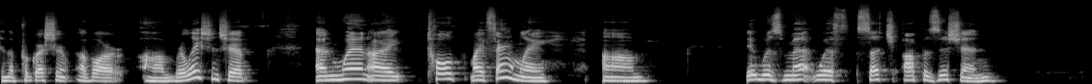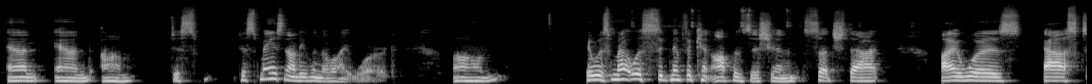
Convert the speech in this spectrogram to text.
in the progression of our um, relationship. And when I told my family, um, it was met with such opposition and and um, dis- dismay is not even the right word. Um, it was met with significant opposition, such that I was asked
